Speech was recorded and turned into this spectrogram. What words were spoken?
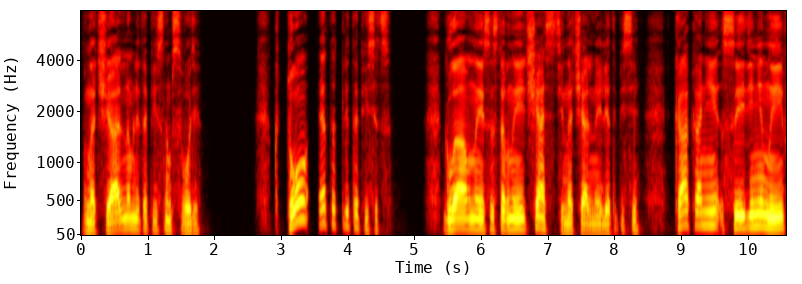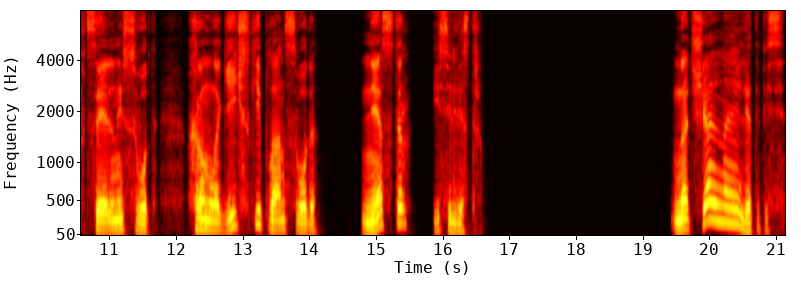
в начальном летописном своде. Кто этот летописец? Главные составные части начальной летописи, как они соединены в цельный свод, хронологический план свода, Нестор и Сильвестр. Начальная летопись.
